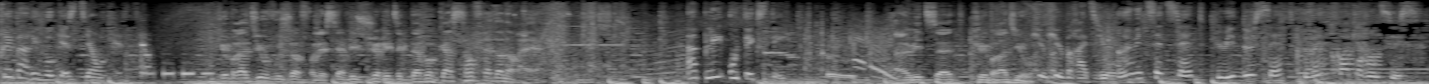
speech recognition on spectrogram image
Préparez vos questions. Cube Radio vous offre les services juridiques d'avocats sans frais d'honoraires. Appelez ou textez. 187 Cube Radio. Cube Radio. 1877 827 2346.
